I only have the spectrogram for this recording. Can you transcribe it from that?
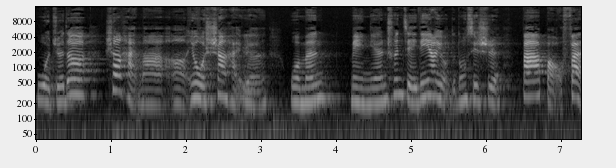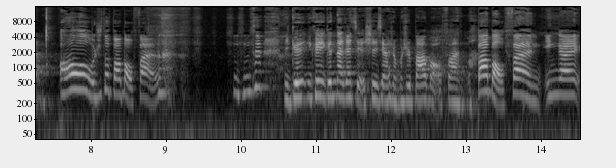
我觉得上海嘛，嗯、因为我是上海人，我们每年春节一定要有的东西是八宝饭。哦，我知道八宝饭。你跟你可以跟大家解释一下什么是八宝饭吗？八宝饭应该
